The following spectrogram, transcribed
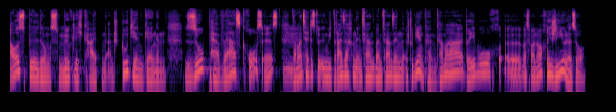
Ausbildungsmöglichkeiten, an Studiengängen so pervers groß ist. Damals hättest du irgendwie drei Sachen im Fern beim Fernsehen studieren können. Kamera, Drehbuch, äh, was war noch? Regie oder so.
